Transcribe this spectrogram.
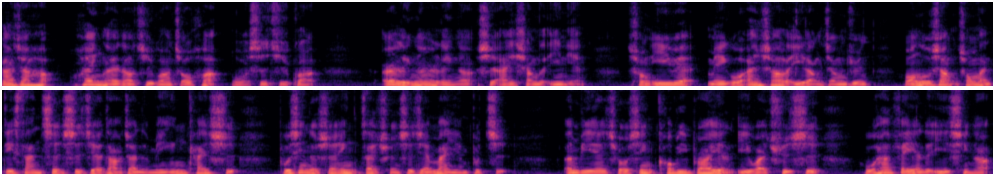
大家好，欢迎来到智瓜周话，我是智瓜。二零二零啊，是哀伤的一年。从一月美国暗杀了伊朗将军，网络上充满第三次世界大战的民音开始，不幸的声音在全世界蔓延不止。NBA 球星 Kobe Bryant 意外去世，武汉肺炎的疫情啊，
